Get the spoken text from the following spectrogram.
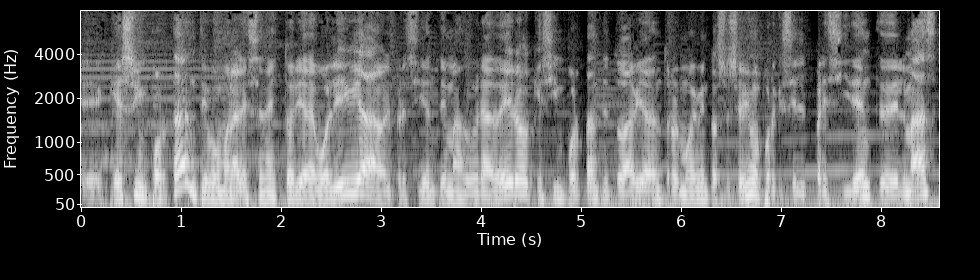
Eh, que es importante Evo Morales en la historia de Bolivia, el presidente más duradero, que es importante todavía dentro del movimiento socialismo porque es el presidente del MAS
